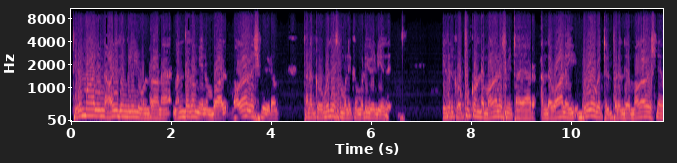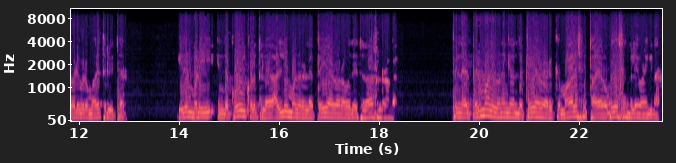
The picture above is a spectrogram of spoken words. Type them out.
திருமாலின் ஆயுதங்களில் ஒன்றான நந்தகம் எனும் வாள் மகாலட்சுமியிடம் தனக்கு உபதேசம் அளிக்கும்படி வேண்டியது இதற்கு ஒப்புக்கொண்ட மகாலட்சுமி தாயார் அந்த வாளை பூலோகத்தில் பிறந்து மகாவிஷ்ணுவை வழிபடுமாறு தெரிவித்தார். இதன்படி இந்த கோயில் குளத்துல அள்ளி மலர்ல பேயாழ்வார் அவதரித்ததா சொல்றாங்க. பின்னர் பெருமாளை வணங்கி வந்த பேயாழ்வாருக்கு மகாலட்சுமி தாயார் உபதேசங்களை வழங்கினார்.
